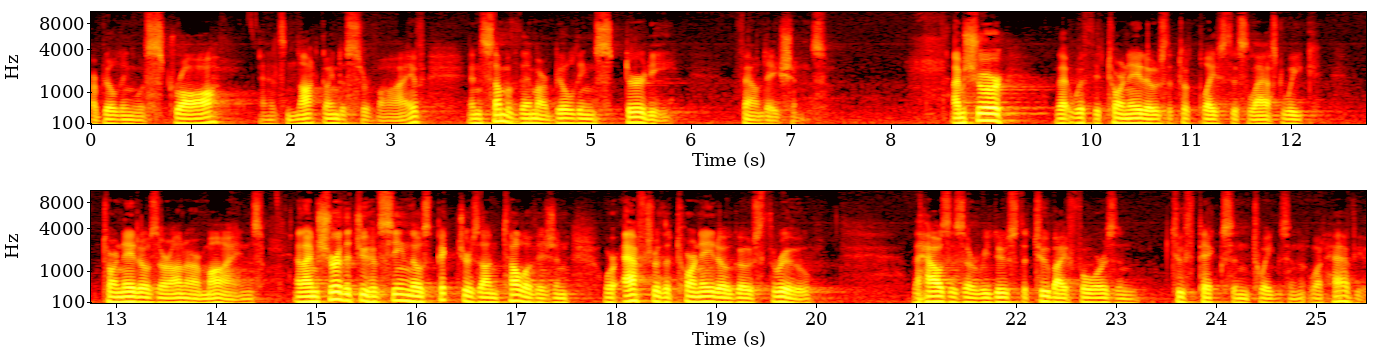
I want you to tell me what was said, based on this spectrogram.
are building with straw, and it's not going to survive. And some of them are building sturdy foundations. I'm sure that with the tornadoes that took place this last week, tornadoes are on our minds. And I'm sure that you have seen those pictures on television where after the tornado goes through, the houses are reduced to two by fours and toothpicks and twigs and what have you.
